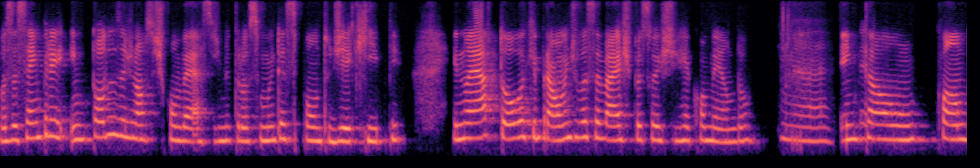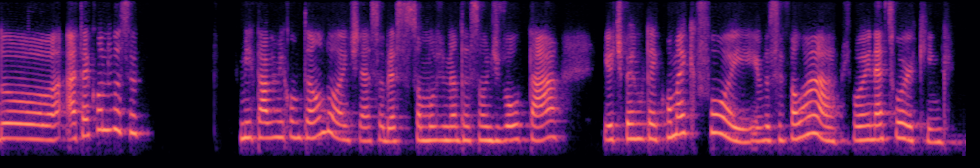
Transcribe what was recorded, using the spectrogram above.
Você sempre, em todas as nossas conversas, me trouxe muito esse ponto de equipe. E não é à toa que para onde você vai as pessoas te recomendam. É. Então, quando. Até quando você me estava me contando antes, né, sobre essa sua movimentação de voltar, e eu te perguntei como é que foi. E você falou, ah, foi networking.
